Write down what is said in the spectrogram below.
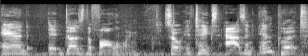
And it does the following. So it takes as an input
